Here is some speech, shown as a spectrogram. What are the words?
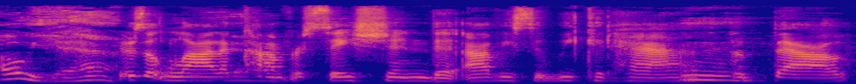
Oh yeah. There's a oh, lot yeah. of conversation that obviously we could have mm. about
